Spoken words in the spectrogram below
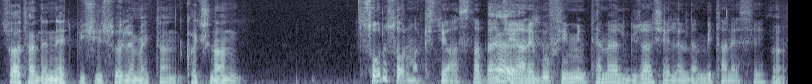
Zaten de net bir şey söylemekten kaçınan Soru sormak istiyor aslında. Bence Evet. yani bu filmin temel güzel şeylerden bir tanesi. Evet.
